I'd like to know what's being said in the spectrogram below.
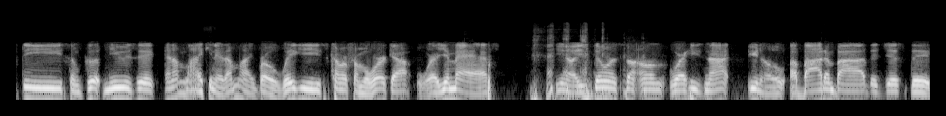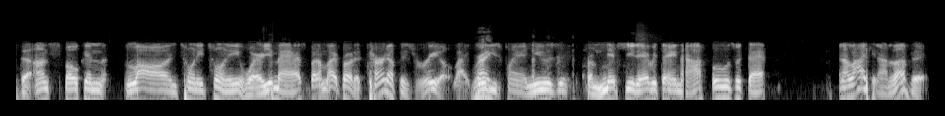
steez, some good music, and I'm liking it. I'm like, bro, Wiggy's coming from a workout, wear your mask. You know, he's doing something where he's not, you know, abiding by the just the the unspoken law in 2020, wear your mask. But I'm like, bro, the turn up is real. Like Right. Wiggy's playing music from Nipsey to everything. Now I fools with that, and I like it. I love it.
